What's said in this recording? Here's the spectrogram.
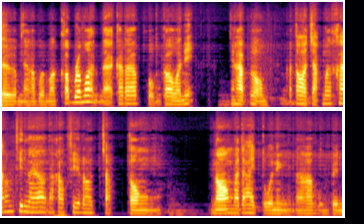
เดิมนะครับผมมอดกับรมอนนะครับผมก็วันนี้นะครับผมก็ต่อจากเมื่อครั้งที่แล้วนะครับ ที่เราจับตรงน้องมาได้ตัวหนึ่งนะครับ ผมเป็น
